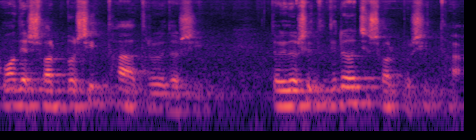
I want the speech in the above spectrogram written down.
আমাদের সর্বসিদ্ধা ত্রয়োদশী। ত্রয়োদশী তিথিটা হচ্ছে সর্বসিদ্ধা।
